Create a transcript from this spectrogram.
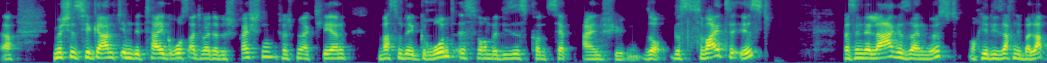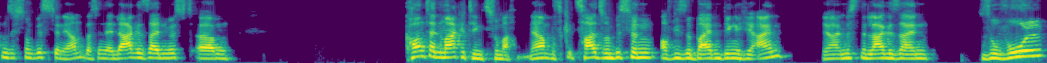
Ja. Ich möchte es hier gar nicht im Detail großartig weiter besprechen. Ich möchte nur erklären, was so der Grund ist, warum wir dieses Konzept einfügen. So, das Zweite ist, dass ihr in der Lage sein müsst, auch hier die Sachen überlappen sich so ein bisschen, ja, dass ihr in der Lage sein müsst, ähm, Content Marketing zu machen. Ja, das zahlt so ein bisschen auf diese beiden Dinge hier ein. Ja, ihr müsst in der Lage sein, sowohl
